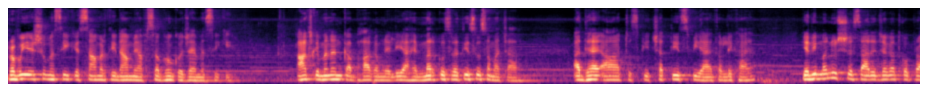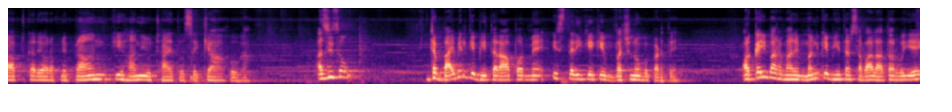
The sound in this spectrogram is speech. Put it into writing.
प्रभु यीशु मसीह के सामर्थ्य नाम में आप सबों को जय मसीह की। आज के मनन का भाग हमने लिया है मरकुस रति सुसमाचार। अध्याय आठ, उसकी छत्तीसवीं आयत और लिखा है, यदि मनुष्य सारे जगत को प्राप्त करे और अपने प्राण की हानि उठाए तो उसे क्या होगा? अजीज़ों, जब बाइबल के भीतर आप और मैं इस तरीके के वचनों को पढ़ते और कई बार हमारे मन के भीतर सवाल आता और वो ये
